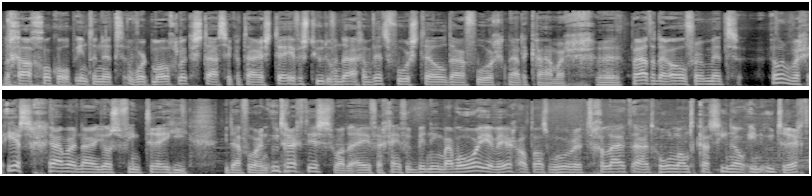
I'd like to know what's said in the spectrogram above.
Legaal gokken op internet wordt mogelijk. Staatssecretaris Steven stuurde vandaag een wetsvoorstel daarvoor naar de Kamer. We praten daarover met... Oh, eerst gaan we naar Josephine Trehi, die daarvoor in Utrecht is. We hadden even geen verbinding, maar we horen je weer. Althans, we horen het geluid uit Holland Casino in Utrecht.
